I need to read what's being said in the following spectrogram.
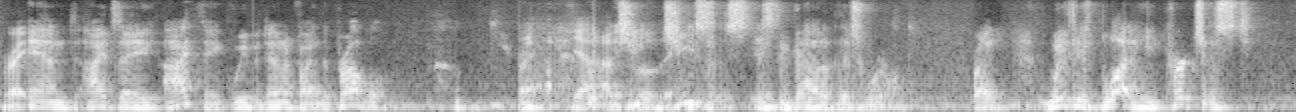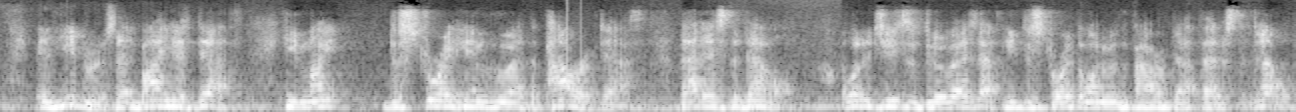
Right. And I'd say, I think we've identified the problem. right? Yeah, Je- absolutely. Jesus is the God of this world. Right? With his blood, he purchased in Hebrews that by his death he might destroy him who had the power of death. That is the devil. What did Jesus do about his death? He destroyed the one who had the power of death. That is the devil.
